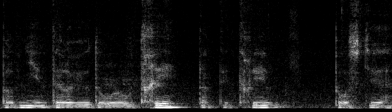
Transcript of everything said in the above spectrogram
první interview to budou tři, tak ty tři prostě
